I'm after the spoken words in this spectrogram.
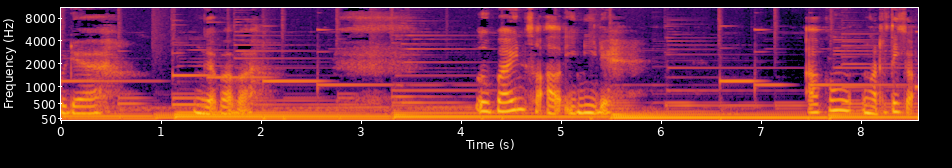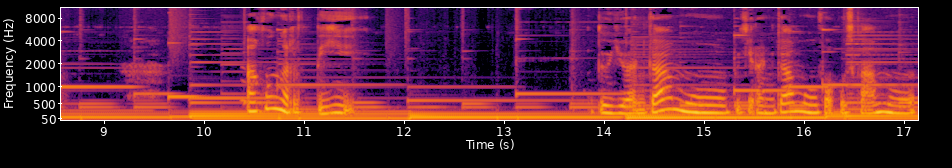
Udah nggak apa-apa. Lupain soal ini deh. Aku ngerti kok. Aku ngerti tujuan kamu, pikiran kamu, fokus kamu,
